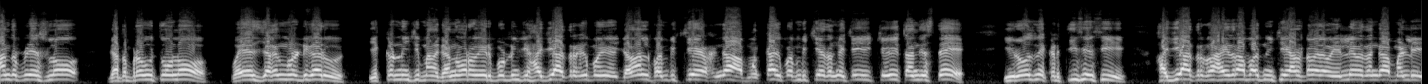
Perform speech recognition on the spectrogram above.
ఆంధ్రప్రదేశ్లో గత ప్రభుత్వంలో వైఎస్ జగన్మోహన్ రెడ్డి గారు ఇక్కడ నుంచి మన గన్నవరం ఎయిర్పోర్ట్ నుంచి హజ్ యాత్రకి జనాలు జనాలను పంపించే రకంగా మక్కాకి పంపించే విధంగా చేయి చేయూత అందిస్తే ఈ రోజున ఇక్కడ తీసేసి హజ్ యాత్రకు హైదరాబాద్ నుంచి వెళ్ళటం వెళ్ళే విధంగా మళ్ళీ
